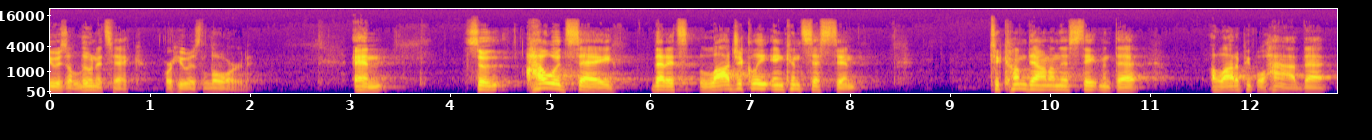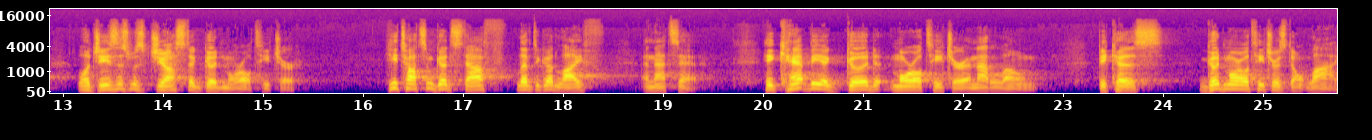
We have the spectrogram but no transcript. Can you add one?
he was a lunatic, or he was Lord. And so I would say that it's logically inconsistent to come down on this statement that a lot of people have that, well, Jesus was just a good moral teacher. He taught some good stuff, lived a good life, and that's it. He can't be a good moral teacher and that alone because good moral teachers don't lie.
